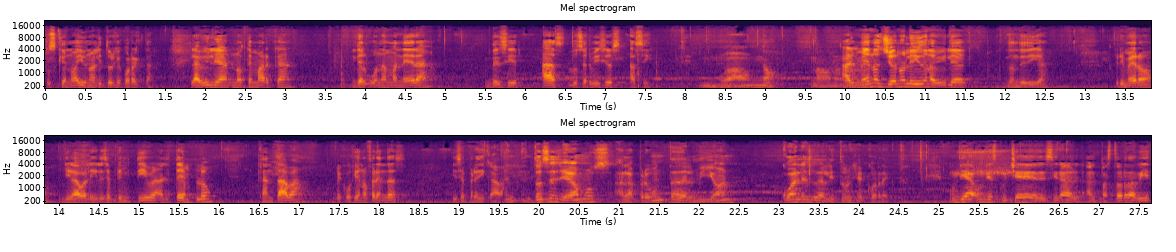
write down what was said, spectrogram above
pues que no hay una liturgia correcta. La Biblia no te marca de alguna manera decir, haz los servicios así. Wow. No, no, no. no. Al menos yo no he leído en la Biblia donde diga, primero llegaba a la iglesia primitiva, al templo, cantaba, recogían ofrendas y se predicaba. En- Entonces llegamos a la pregunta del millón. ¿Cuál es la liturgia correcta? Un día, un día escuché decir al, al pastor David,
